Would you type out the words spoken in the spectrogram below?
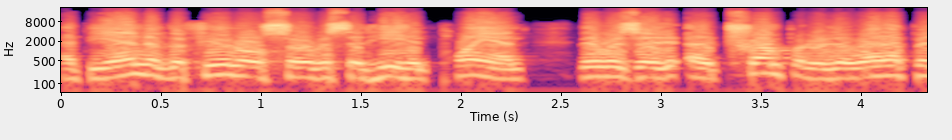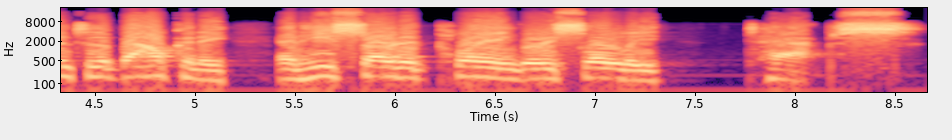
at the end of the funeral service that he had planned, there was a, a trumpeter that went up into the balcony and he started playing very slowly taps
